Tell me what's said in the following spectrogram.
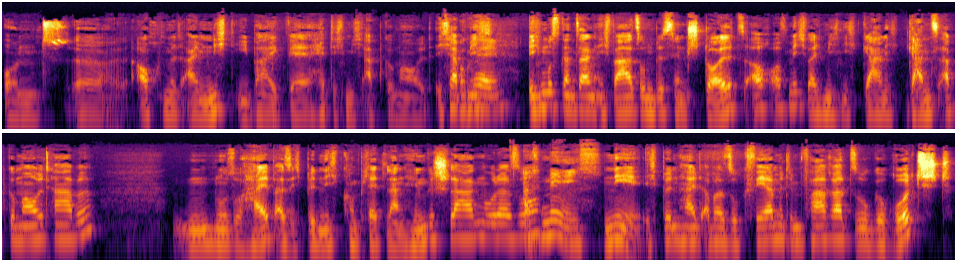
Und äh, auch mit einem Nicht-E-Bike wär- hätte ich mich abgemault. Ich habe Okay. mich, ich muss ganz sagen, ich war so ein bisschen stolz auch auf mich, weil ich mich nicht gar nicht ganz abgemault habe. Nur so halb, also ich bin nicht komplett lang hingeschlagen oder so. Ach nicht. Nee, ich bin halt aber so quer mit dem Fahrrad so gerutscht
